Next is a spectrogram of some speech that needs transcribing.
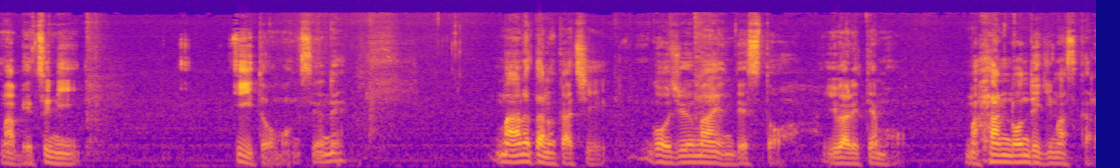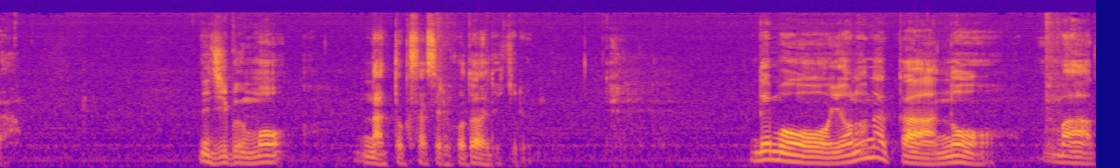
まあ、別にいいと思うんですよね。まあ、あなたの価値50万円ですと言われても、まあ、反論できますからで自分も納得させることができる。でも世の中のまあ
